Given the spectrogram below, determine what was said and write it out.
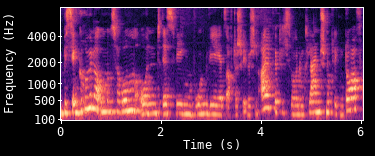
ein bisschen grüner um uns herum und deswegen wohnen wir jetzt auf der Schwäbischen Alb, wirklich so in einem kleinen, schnuckligen Dorf,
